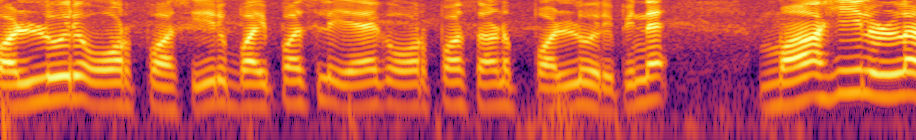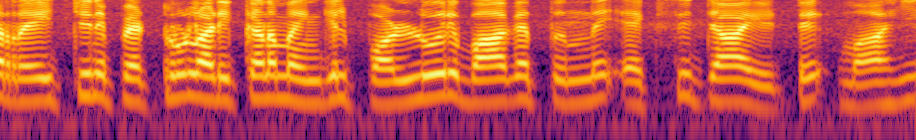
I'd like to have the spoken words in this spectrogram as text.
പള്ളൂര് ഓവർപാസ്. ഈ ഒരു ബൈപ്പാസിലെ ഏക ഓവർപാസ്സാണ് പള്ളൂര്. പിന്നെ മാഹിയിലുള്ള റേറ്റിന് പെട്രോൾ അടിക്കണമെങ്കിൽ പള്ളൂർ ഭാഗത്ത് നിന്ന് എക്സിറ്റ് ആയിട്ട് മാഹി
